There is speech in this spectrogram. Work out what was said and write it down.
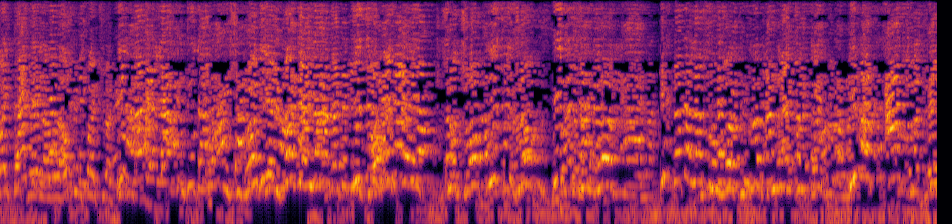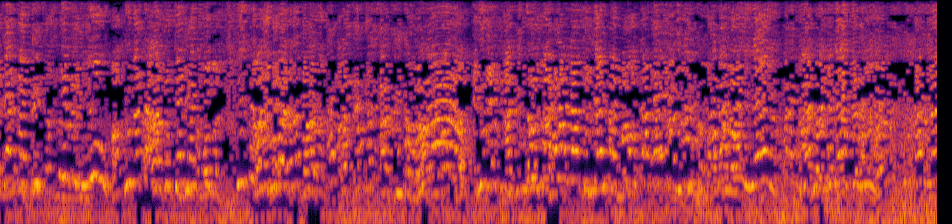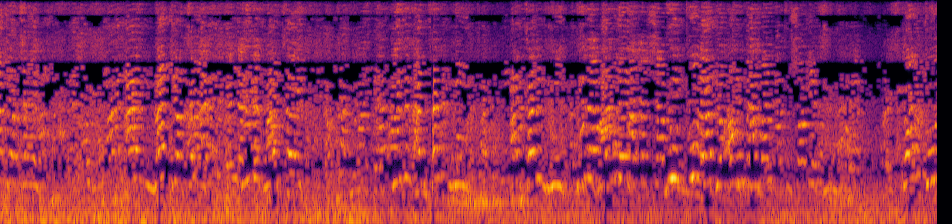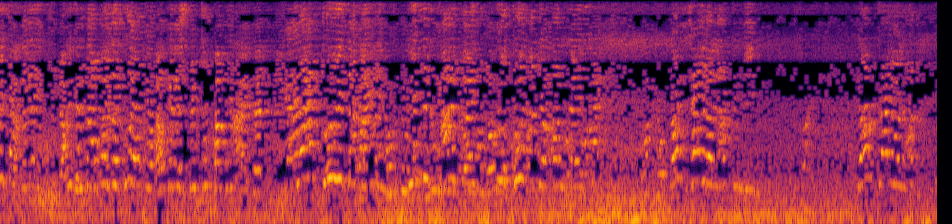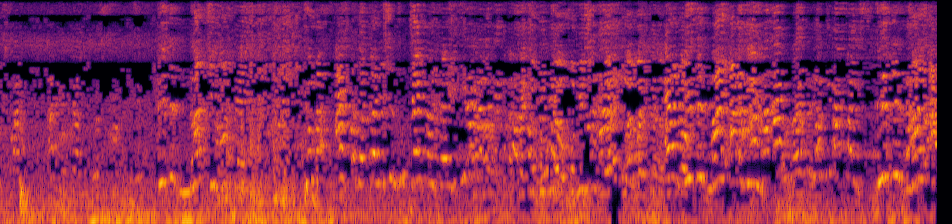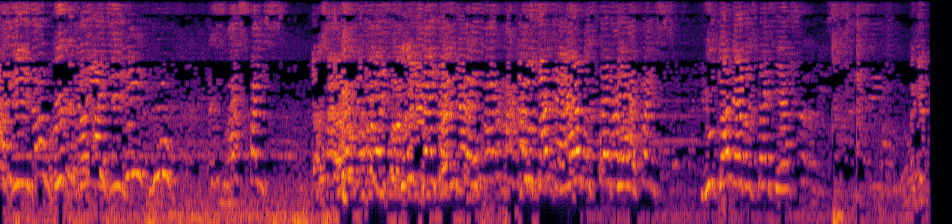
fight that man. I will help him fight you. I think. not allowed to do that. Not here, not there. You are letting you joke. It's your joke. This is your, this is your word. He's you. Do have your own family. Don't do it again. This is my mother. You have your that? Don't do it again. This is my place. You do it on your own place. Don't try your luck to me. Don't try your luck. This is not your place. You must ask for the permission to take my face. I take a video permission este país. You don't have respect. You respect.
